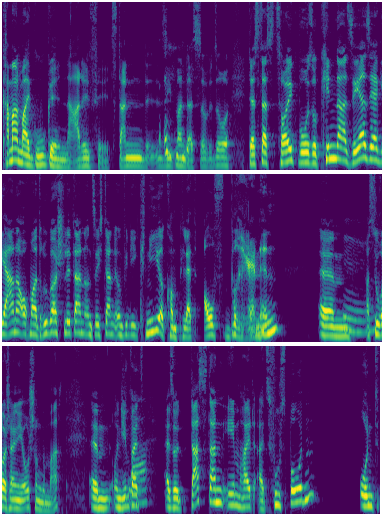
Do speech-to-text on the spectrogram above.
kann man mal googeln, Nadelfilz, dann äh, sieht man das so, so. Das ist das Zeug, wo so Kinder sehr, sehr gerne auch mal drüber schlittern und sich dann irgendwie die Knie komplett aufbrennen. Ähm, Hast du wahrscheinlich auch schon gemacht. Ähm, und jedenfalls, Klar. also das dann eben halt als Fußboden und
